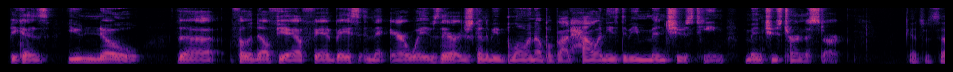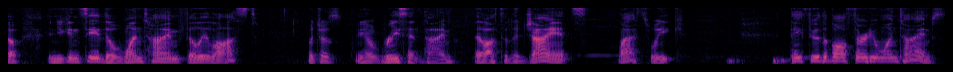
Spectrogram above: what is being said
because you know the Philadelphia fan base and the airwaves there are just going to be blowing up about how it needs to be Minshew's team, Minshew's turn to start. Gotcha. So, and you can see the one time Philly lost, which was, you know, recent time. They lost to the Giants last week. They threw the ball 31 times.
